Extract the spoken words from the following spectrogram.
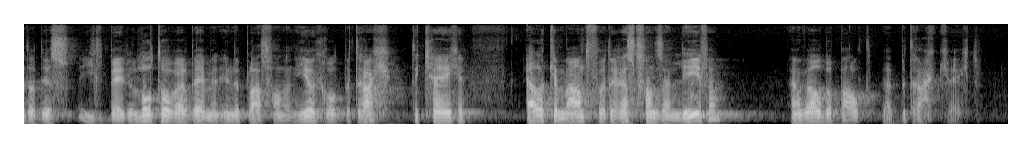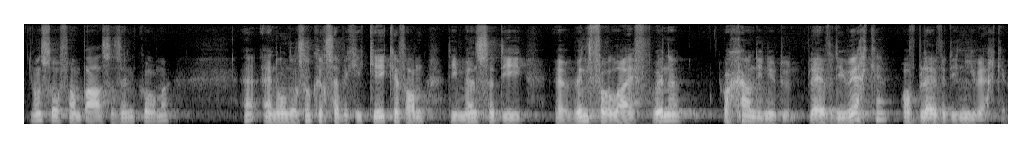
Dat is iets bij de lotto, waarbij men in de plaats van een heel groot bedrag te krijgen, elke maand voor de rest van zijn leven een welbepaald eh, bedrag krijgt. Een soort van basisinkomen. En onderzoekers hebben gekeken van die mensen die eh, Win for Life winnen, wat gaan die nu doen? Blijven die werken of blijven die niet werken?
